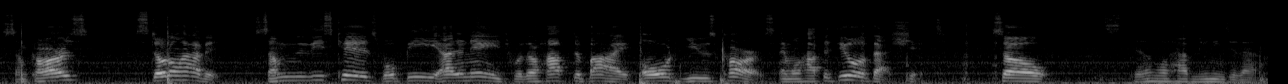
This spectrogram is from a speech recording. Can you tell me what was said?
Some cars still don't have it. Some of these kids will be at an age where they'll have to buy old used cars and will have to deal with that shit. So, still will have meaning to them.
